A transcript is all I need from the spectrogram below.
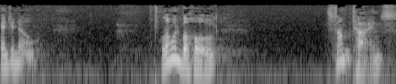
And you know, lo and behold, sometimes,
